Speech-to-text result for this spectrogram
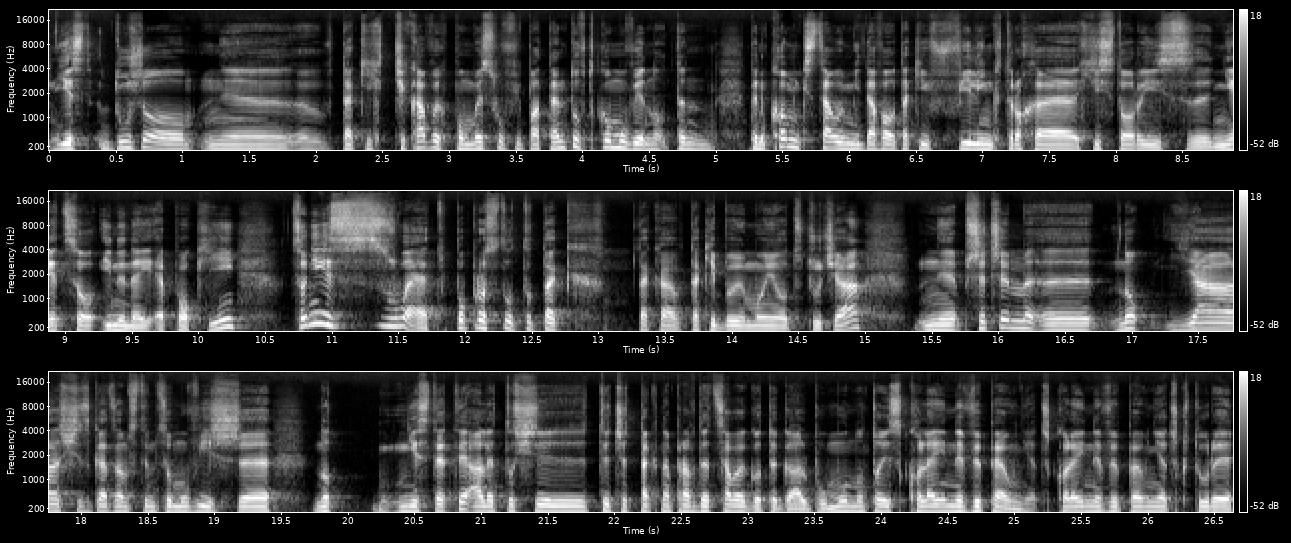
jest dużo takich ciekawych pomysłów i patentów, tylko mówię, no ten, ten komiks cały mi dawał taki feeling trochę historii z nieco innej epoki, co nie jest złe, po prostu to tak Taka, takie były moje odczucia. Przy czym y, no, ja się zgadzam z tym, co mówisz, że no, niestety, ale to się tyczy tak naprawdę całego tego albumu. No, to jest kolejny wypełniacz. Kolejny wypełniacz, który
